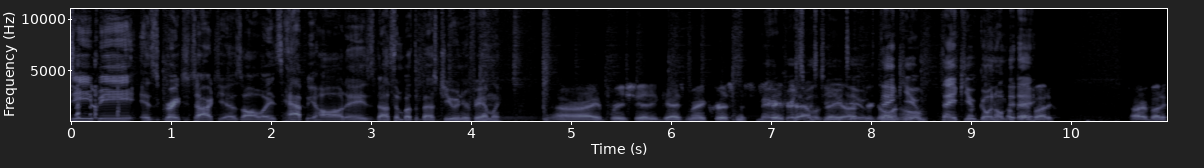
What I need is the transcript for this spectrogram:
DB, it's great to talk to you as always. Happy holidays. Nothing but the best to you and your family. All right, appreciate it, guys. Merry Christmas. Merry Safe Christmas travels, to you AR, too. Going Thank you. home. Thank you. Going home today. Okay, buddy. All right, buddy.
